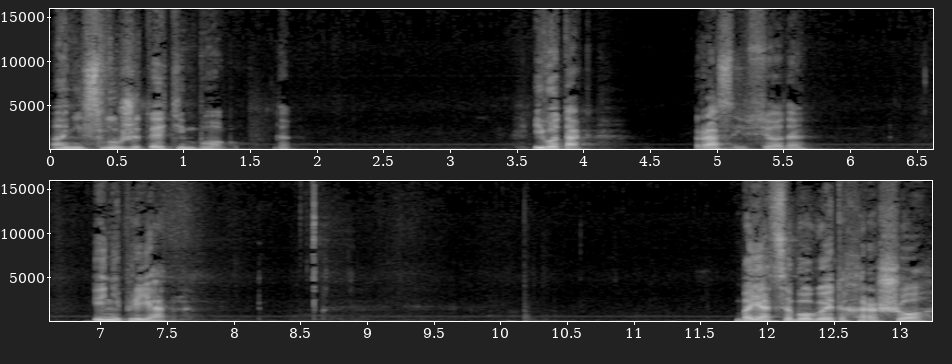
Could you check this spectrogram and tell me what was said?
они служат этим Богу, да? И вот так, раз и все, да? И неприятно. Бояться Бога – это хорошо,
